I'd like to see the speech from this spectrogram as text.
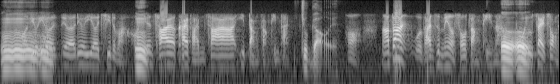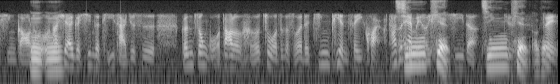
嗯嗯六一二呃六一二七的嘛，我们先差开盘差一档涨停盘就搞哎，哦，那当然尾盘是没有收涨停啊，嗯嗯，又再创新高了，嗯那下一个新的题材就是跟中国大陆合作这个所谓的晶片这一块，它是 MLCC 的晶片，OK，对，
